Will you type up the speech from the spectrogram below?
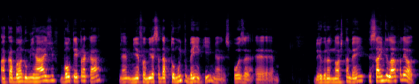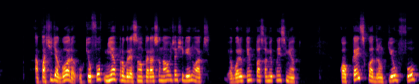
acabando o Mirage, voltei para cá. Né, minha família se adaptou muito bem aqui, minha esposa é do Rio Grande do Norte também. E saindo de lá, falei, ó, a partir de agora, o que eu for minha progressão operacional, eu já cheguei no ápice. Agora eu tenho que passar meu conhecimento. Qualquer esquadrão que eu for,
